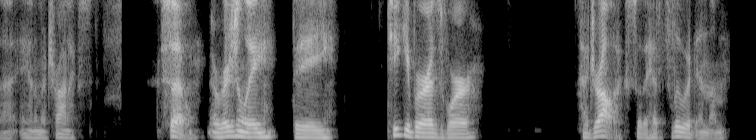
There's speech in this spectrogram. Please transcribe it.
uh, animatronics. So originally, the tiki birds were hydraulic, so they had fluid in them.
